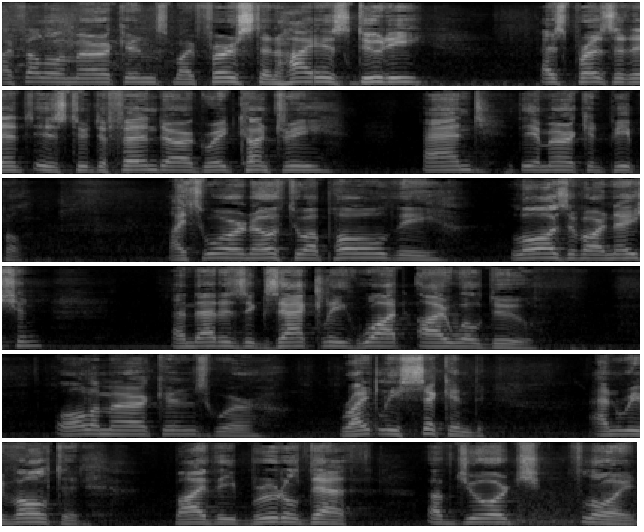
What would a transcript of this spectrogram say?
My fellow Americans, my first and highest duty as president is to defend our great country and the American people. I swore an oath to uphold the laws of our nation, and that is exactly what I will do. All Americans were rightly sickened and revolted by the brutal death of George Floyd.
